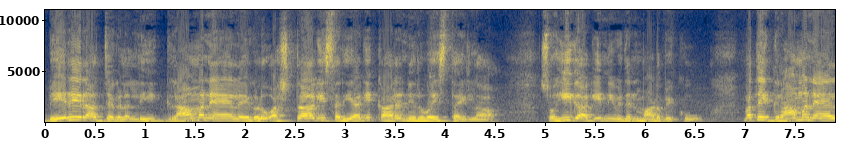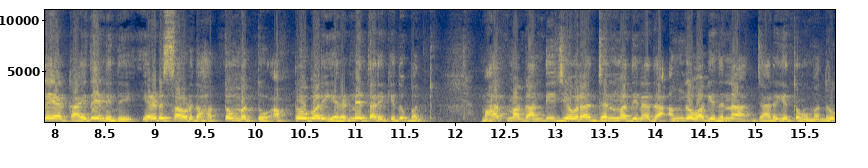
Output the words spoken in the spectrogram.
ಬೇರೆ ರಾಜ್ಯಗಳಲ್ಲಿ ಗ್ರಾಮ ನ್ಯಾಯಾಲಯಗಳು ಅಷ್ಟಾಗಿ ಸರಿಯಾಗಿ ಕಾರ್ಯನಿರ್ವಹಿಸ್ತಾ ಇಲ್ಲ. ಸೊ ಹೀಗಾಗಿ ನೀವು ಇದನ್ನು ಮಾಡಬೇಕು. ಮತ್ತು ಗ್ರಾಮ ನ್ಯಾಯಾಲಯ ಕಾಯ್ದೆ ಏನಿದೆ? ಎರಡು ಸಾವಿರದ ಹತ್ತೊಂಬತ್ತು ಅಕ್ಟೋಬರ್ ಎರಡನೇ ತಾರೀಕಿದು ಬಂತು. ಮಹಾತ್ಮ ಗಾಂಧೀಜಿಯವರ ಜನ್ಮದಿನದ ಅಂಗವಾಗಿ ಇದನ್ನು ಜಾರಿಗೆ ತಗೊಂಬಂದರು.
